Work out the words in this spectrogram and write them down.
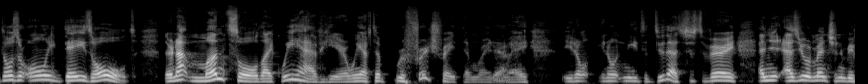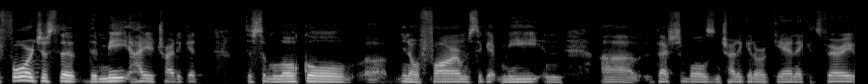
those are only days old. They're not months old like we have here. We have to refrigerate them right yeah. away. You don't you don't need to do that. It's just a very and as you were mentioning before, just the the meat, how you try to get to some local uh, you know farms to get meat and uh, vegetables and try to get organic. It's very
